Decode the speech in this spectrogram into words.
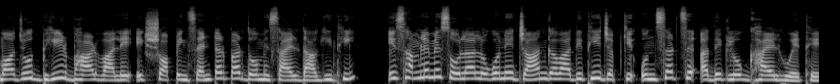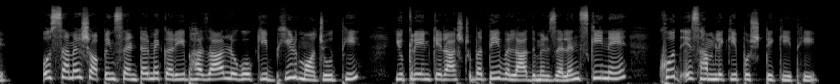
मौजूद भीड़ भाड़ वाले एक शॉपिंग सेंटर पर दो मिसाइल दागी थी। इस हमले में 16 लोगों ने जान गंवा दी थी, जबकि उनसठ से अधिक लोग घायल हुए थे। उस समय शॉपिंग सेंटर में करीब हज़ार लोगों की भीड़ मौजूद थी। यूक्रेन के राष्ट्रपति व्लादिमिर जेलेंस्की ने खुद इस हमले की पुष्टि की थी।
